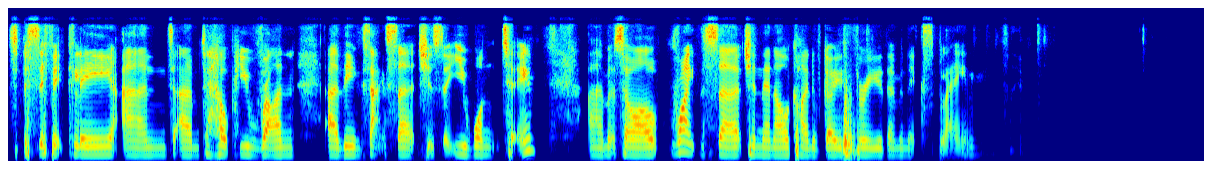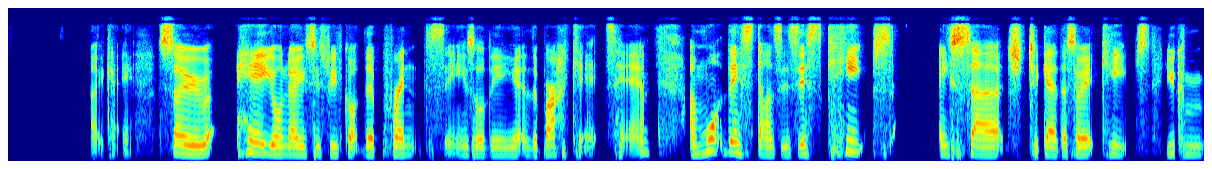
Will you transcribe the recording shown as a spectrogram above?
specifically and um, to help you run uh, the exact searches that you want to. Um, so I'll write the search and then I'll kind of go through them and explain. Okay, so here you'll notice we've got the parentheses or the, the brackets here. And what this does is this keeps a search together. So it keeps, you can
